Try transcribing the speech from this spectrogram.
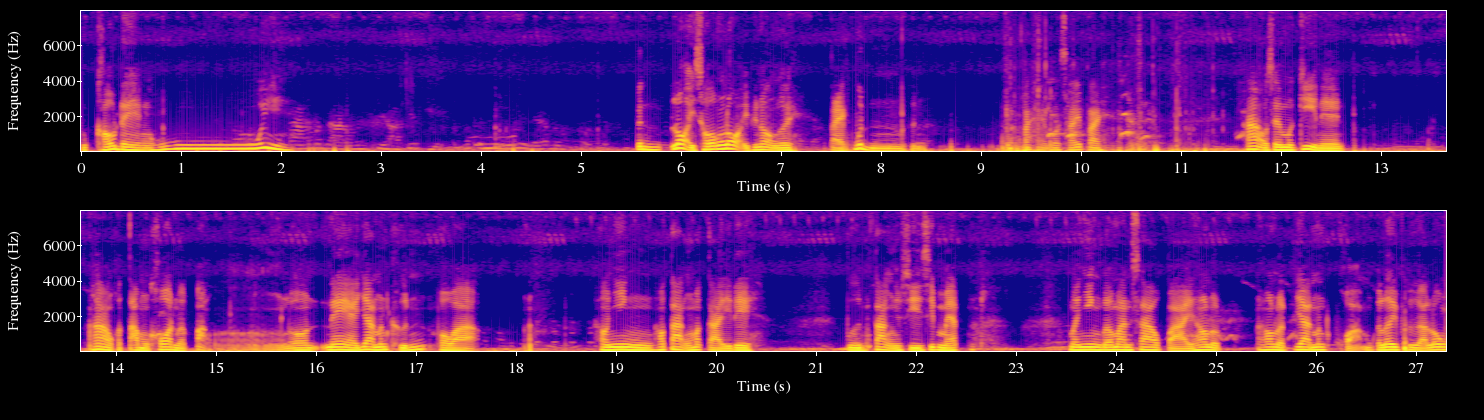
ลูกเขาแดง โอ้ย เป็นร้อยช่องร้อยพี่น้องเลยแตกวุ่นขึ้น ไปให้บอไซไป ห้าวเซนเมื่อกี้เนี่ยห้าวก็ตำค้อนมาปังแล้วแน่ย่านมันขึ้น เพราะว่าเขายิงเขาตั้งมาไกลเด้ปืนตั้งอยู่สี่สิบเมตร มายิงประมาณเศร้าปลายเขาหลดเขาหลดย่านมันขวามก็เลยเผื่อลง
